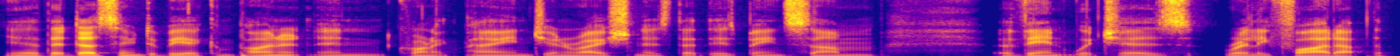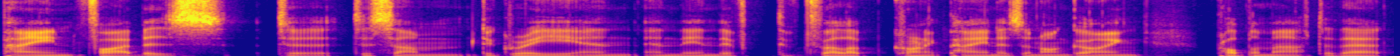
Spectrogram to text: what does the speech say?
Yeah, that does seem to be a component in chronic pain generation is that there's been some event which has really fired up the pain fibers to, to some degree and, and then they've developed chronic pain as an ongoing problem after that.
